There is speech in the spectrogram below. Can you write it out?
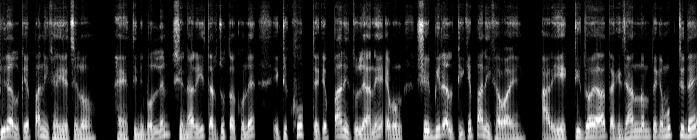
বিড়ালকে পানি খাইয়েছিল। হ্যাঁ তিনি বললেন, সে নারী তার জুতা খুলে একটি কূপ থেকে পানি তুলে আনে এবং সেই বিড়ালটিকে পানি খাওয়ায়। আর এই একটি দয়া তাকে জাহান্নাম থেকে মুক্তি দেয়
